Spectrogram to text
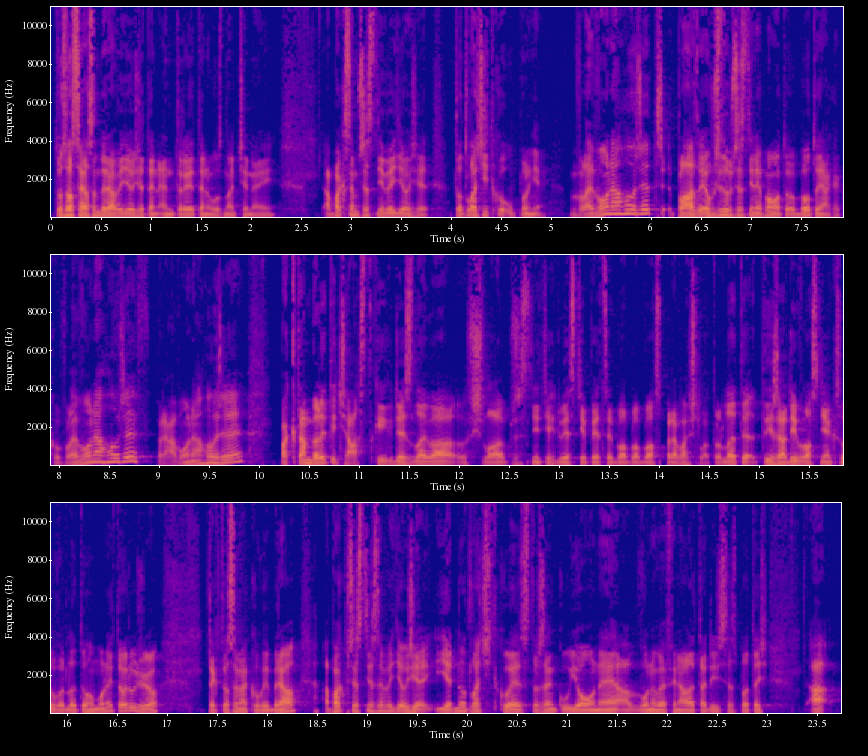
To zase já jsem teda věděl, že ten enter je ten označený. A pak jsem přesně věděl, že to tlačítko úplně vlevo nahoře, pláze, já už si to přesně nepamatuju, bylo to nějak jako vlevo nahoře, vpravo nahoře, pak tam byly ty částky, kde zleva šla přesně těch 200, 500, bla, bla, bla, zprava šla. Tohle, ty, ty řady vlastně, jak jsou vedle toho monitoru, že jo? Tak to jsem jako vybral. A pak přesně jsem viděl, že jedno tlačítko je strzenku jo, ne, a ono ve finále tady, když se spleteš. A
